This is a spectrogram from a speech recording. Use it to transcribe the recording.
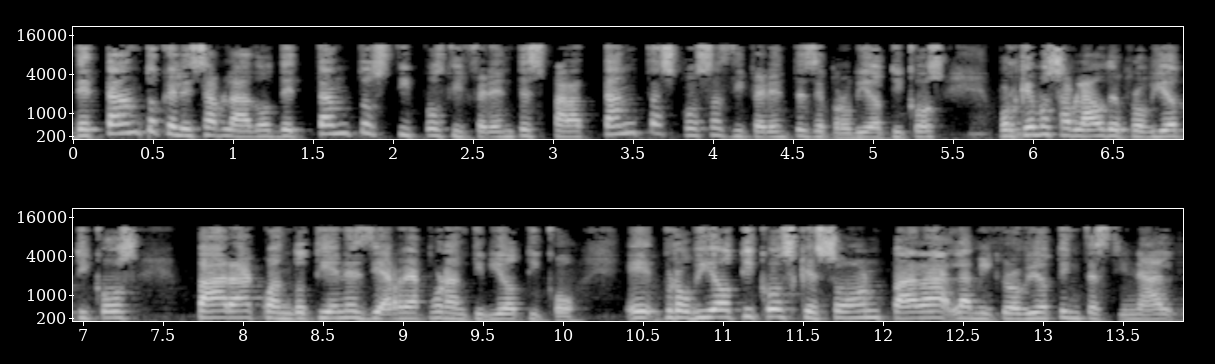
de tanto que les he hablado, de tantos tipos diferentes para tantas cosas diferentes de probióticos, porque hemos hablado de probióticos para cuando tienes diarrea por antibiótico, eh, probióticos que son para la microbiota intestinal,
